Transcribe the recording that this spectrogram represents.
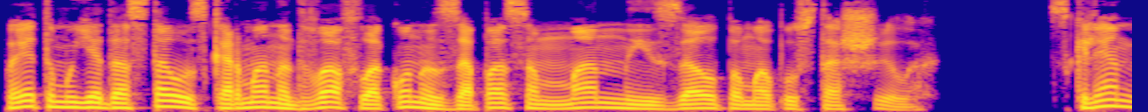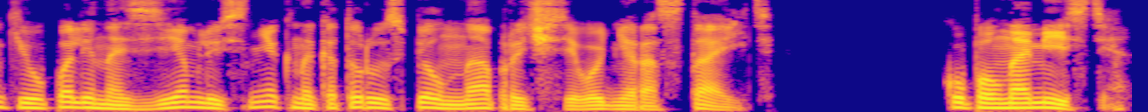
Поэтому я достал из кармана два флакона с запасом манны и залпом опустошил их. Склянки упали на землю, снег на который успел напрочь сегодня растаять. «Купол на месте.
